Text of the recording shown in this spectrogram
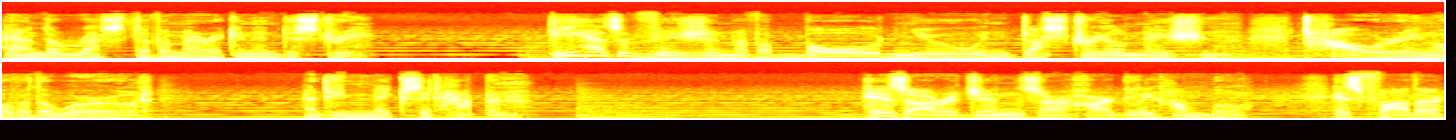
and the rest of American industry. He has a vision of a bold new industrial nation towering over the world, and he makes it happen. His origins are hardly humble. His father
